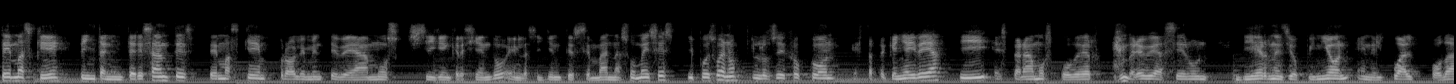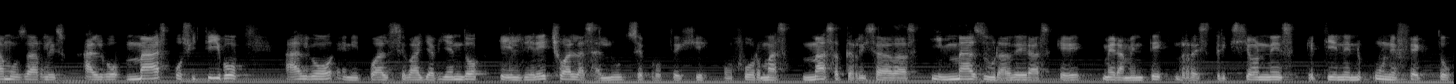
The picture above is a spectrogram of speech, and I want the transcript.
temas que pintan interesantes, temas que probablemente veamos siguen creciendo en las siguientes semanas o meses. Y pues bueno, los dejo con esta pequeña idea y esperamos poder en breve hacer un viernes de opinión en el cual podamos darles algo más positivo algo en el cual se vaya viendo que el derecho a la salud se protege con formas más aterrizadas y más duraderas que meramente restricciones que tienen un efecto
